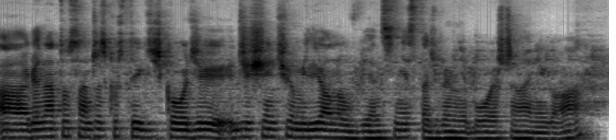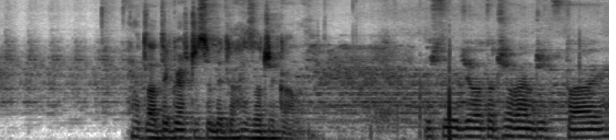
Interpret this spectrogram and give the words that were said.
A Renato Sanchez kosztuje gdzieś koło dzie- 10 milionów, więc nie stać by mnie było jeszcze na niego. Dlatego jeszcze sobie trochę zaczekamy. Jeśli chodzi o te challenge tutaj,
